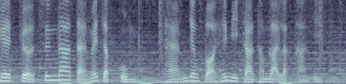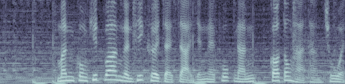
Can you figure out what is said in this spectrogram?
เหตุเกิดซึ่งหน้าแต่ไม่จับกลุ่ม แถมยังปล่อยให้มีการทำลายหลักฐานอีก มันคงคิดว่าเงินที่เคยจ่ายจ่ายยังไงพวกนั้นก็ต้องหาทางช่วย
